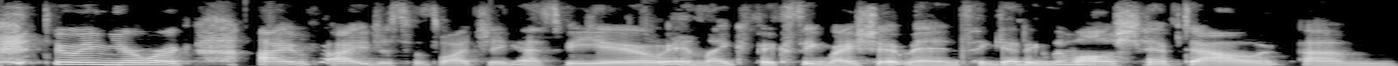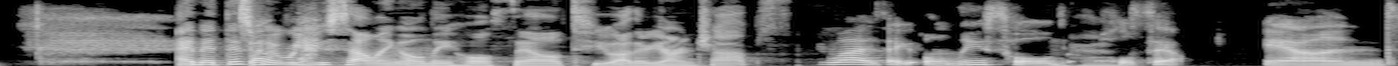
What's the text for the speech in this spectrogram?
doing your work. I, I just was watching SVU and like fixing my shipments and getting them all shipped out. Um, and at this but, point, were you selling only wholesale to other yarn shops? I was. I only sold okay. wholesale. And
